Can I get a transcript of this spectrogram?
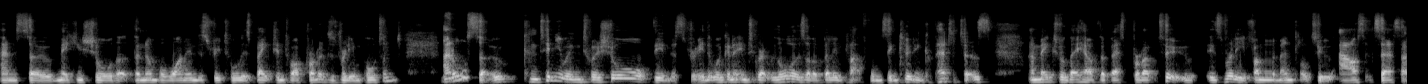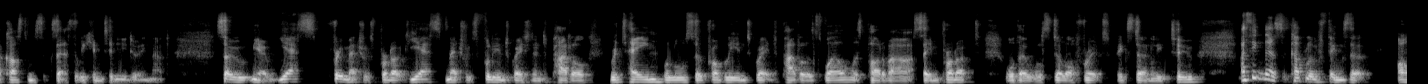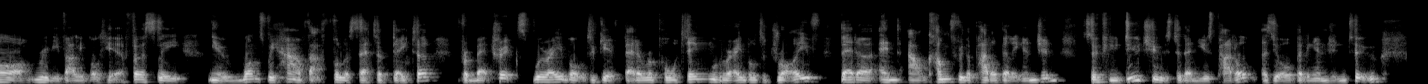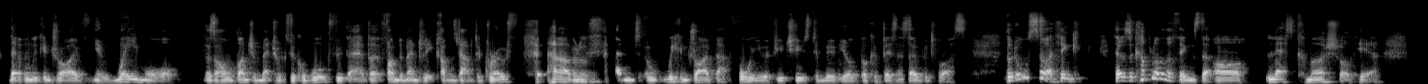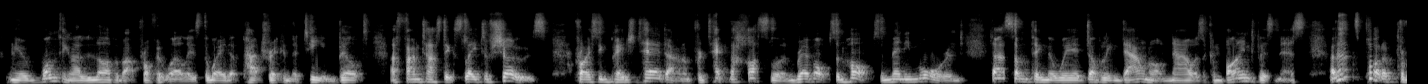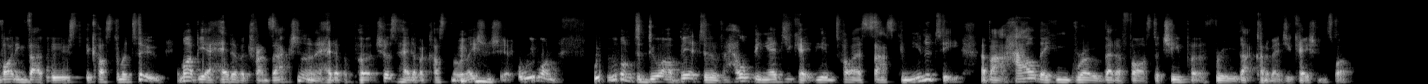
And so making sure that the number one industry tool is baked into our product is really important. And also continuing to assure the industry that we're going to integrate with all those other billing platforms, including competitors, and make sure they have the best product too, is really fundamental to our success, our customer success, that we continue doing that. So, you know, yes, free metrics product. Yes, metrics fully integrated into Paddle. Retain will also probably integrate into Paddle as well as part of our same product, although we'll still offer it externally too. I think there's a couple of things that are really valuable here. Firstly, you know, once we have that fuller set of data from metrics, we're able to give better reporting. We're able to drive better end outcome through the Paddle billing engine. So if you do choose to then use Paddle as your billing engine too, then we can drive you know way more there's a whole bunch of metrics we could walk through there, but fundamentally it comes down to growth. Um, and we can drive that for you if you choose to move your book of business over to us. But also, I think there's a couple of other things that are less commercial here. You know, one thing I love about Profitwell is the way that Patrick and the team built a fantastic slate of shows, pricing page teardown and protect the hustle and RevOps and Hops and many more. And that's something that we're doubling down on now as a combined business. And that's part of providing value to the customer too. It might be ahead of a transaction and ahead of a purchase, ahead of a customer mm-hmm. relationship. But we want we want to do our bit of helping educate the entire SaaS community about how they can grow better, faster, cheaper through that kind of education as well.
